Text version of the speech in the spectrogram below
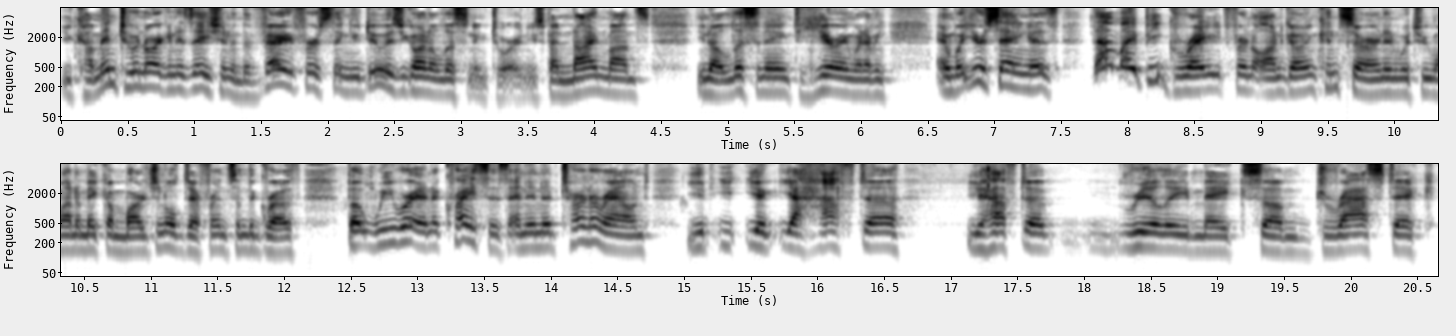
you come into an organization and the very first thing you do is you go on a listening tour and you spend nine months, you know, listening to hearing whatever. And what you're saying is that might be great for an ongoing concern in which we want to make a marginal difference in the growth, but we were in a crisis and in a turnaround, you you you have to you have to really make some drastic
